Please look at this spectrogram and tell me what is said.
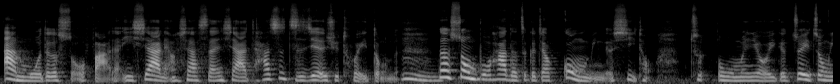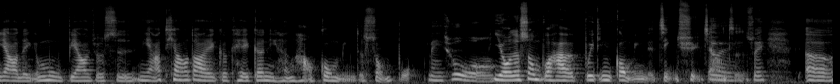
按摩这个手法的，一下、两下、三下，它是直接去推动的。嗯，那颂钵它的这个叫共鸣的系统，就我们有一个最重要的一个目标，就是你要挑到一个可以跟你很好共鸣的颂钵。没错，有的颂钵它不一定共鸣的进去，这样子。所以，呃，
